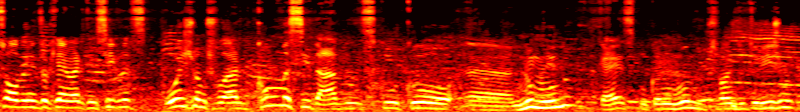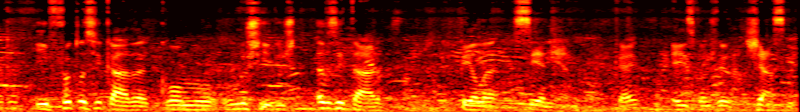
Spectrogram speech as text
Pessoal, bem-vindos ao que é Marketing Secrets. Hoje vamos falar de como uma cidade se colocou uh, no mundo, okay? se colocou no mundo, principalmente do turismo, e foi classificada como um dos sítios a visitar pela CNN. Okay? É isso que vamos ver já a seguir.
